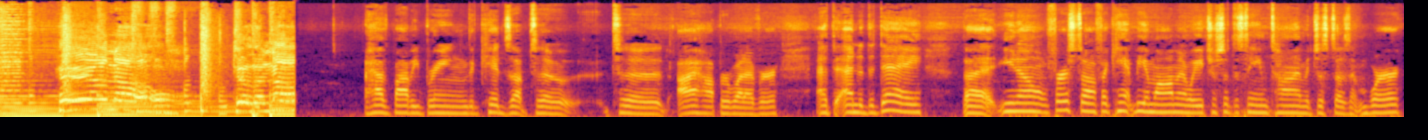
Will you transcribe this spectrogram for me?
hell no to the no. Have Bobby bring the kids up to to IHOP or whatever at the end of the day. But you know, first off, I can't be a mom and a waitress at the same time. It just doesn't work.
